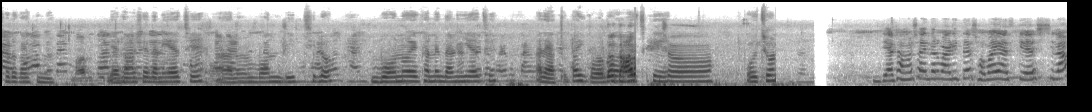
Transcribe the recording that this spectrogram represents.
ছোট কাকিমা। জ্যাঠামশাই দাঁড়িয়ে আছে আর বোন দিচ্ছিল। বোনও এখানে দাঁড়িয়ে আছে। আর এতটাই গরম আজকে। প্রচণ্ড জ্যাঠামশাইদের বাড়িতে সবাই আজকে এসেছিলাম।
